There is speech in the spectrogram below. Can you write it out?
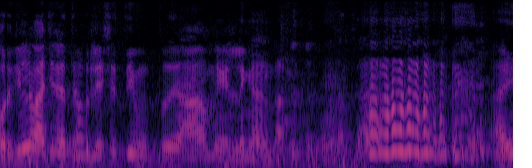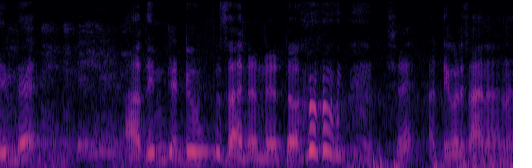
ഒറിജിനൽ വാച്ചിന് എത്ര? ഒരു ലക്ഷത്തി മുപ്പത് ആ മേളിലും കാണണ്ട അതിന്റെ അതിന്റെ ഡൂപ്പ് സാധനമാണ് കേട്ടോ. പക്ഷെ അടിപൊളി സാധനമാണ്.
